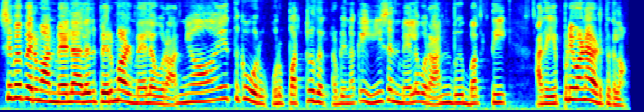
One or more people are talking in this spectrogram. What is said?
சிவபெருமான் மேலே அல்லது பெருமாள் மேலே ஒரு அநியாயத்துக்கு ஒரு ஒரு பற்றுதல் அப்படின்னாக்கா ஈசன் மேலே ஒரு அன்பு பக்தி அதை எப்படி வேணால் எடுத்துக்கலாம்.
